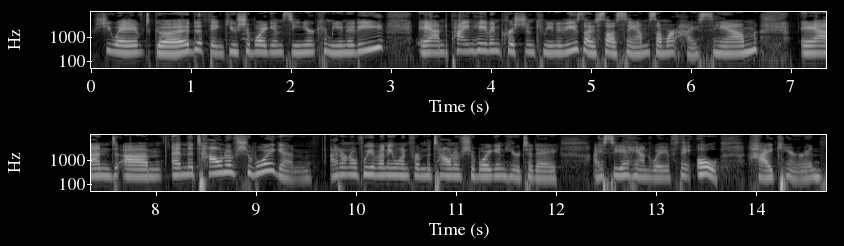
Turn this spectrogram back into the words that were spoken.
She waved. Good. Thank you, Sheboygan Senior Community and Pine Haven Christian Communities. I saw Sam somewhere. Hi, Sam. And um, and the town of Sheboygan. I don't know if we have anyone from the town of Sheboygan here today. I see a hand wave thing. Oh, hi, Karen.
